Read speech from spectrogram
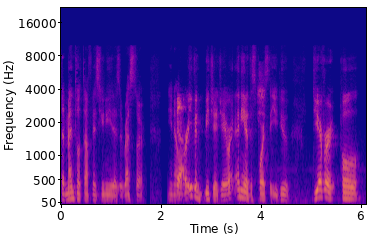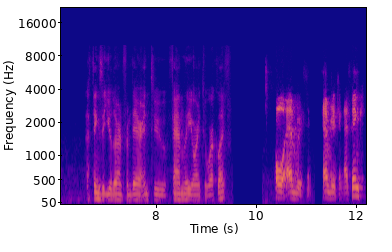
the mental toughness you need as a wrestler, you know, Yeah. or even BJJ or any of the sports that you do. Do you ever pull uh, things that you learn from there into family or into work life? Oh, everything, everything. I think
